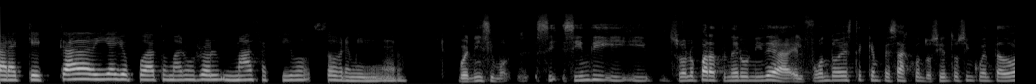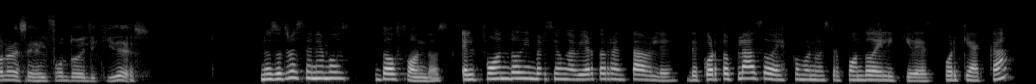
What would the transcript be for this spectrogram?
para que cada día yo pueda tomar un rol más activo sobre mi dinero. Buenísimo. Cindy, y, solo para tener una idea, el fondo este que empezás con 250 dólares es el fondo de liquidez. Nosotros tenemos dos fondos. El fondo de inversión abierto rentable de corto plazo es como nuestro fondo de liquidez, porque acá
